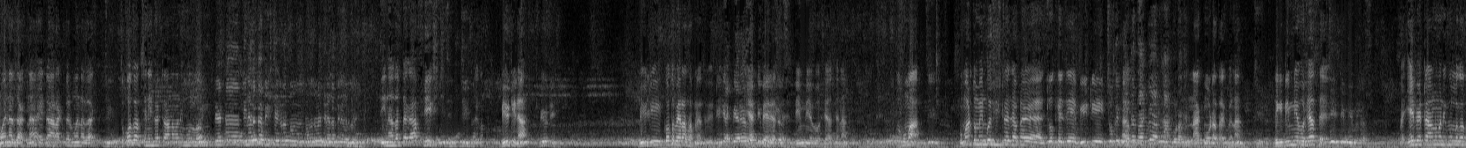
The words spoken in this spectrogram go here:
ময়না যাক না? এটা আর এক পেয়ার ময়না যাক জি। তো কত যাচ্ছেন এই পেয়ারটার আনুমানিক মূল্য? পেয়ারটা তিন হাজার টাকা ফিক্সড এগুলো তিন হাজার তিন হাজার করে। তিন হাজার টাকা ফিক্সড জি জি। দেখুন। বিউটি না? বিউটি বিউটি কত পেয়ার আছে আপনার কাছে বিউটি বিউটি এক পেয়ারে আছে, এক ডিম নিয়ে বসে আছে। না? তো হুমা? হুমার তো মেন বৈশিষ্ট্য যে আপনার চোখে যে বিউটি ডিমটা থাকবে আর নাক মোটা থাকবে। নাক মোটা থাকবে না? দেখি ডিম নিয়ে বসে আছে? ডিম নিয়ে বসে আছে। এই পেয়ারটার আনুমানিক মূল্য কত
